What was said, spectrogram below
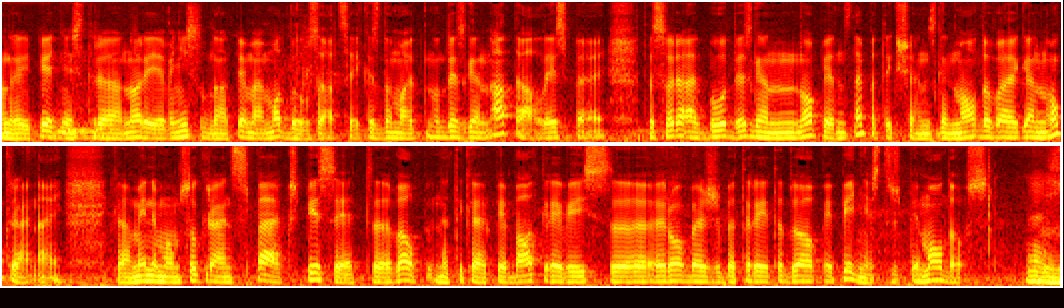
Un arī Piedņestrā, nu, arī ja viņi izsludinātu, piemēram, mobilizāciju, kas, domāju, nu, diezgan attāli iespēja, tas varētu būt diezgan nopietnas nepatikšanas gan Moldovai, gan Ukrainai. Kā minimums Ukrainas spēkus piesiet eh, vēl ne tikai pie Baltkrievijas eh, robežas, bet arī vēl pie Piedņestras, pie Moldovas. Es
